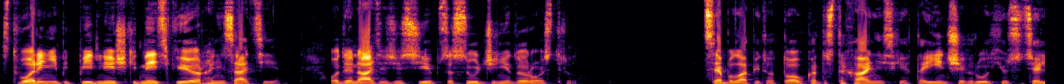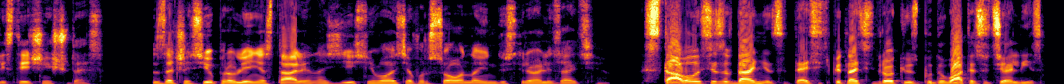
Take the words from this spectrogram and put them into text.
Створені підпільної шкідницької організації. 11 осіб засуджені до розстрілу. Це була підготовка до стаханівських та інших рухів соціалістичних чудес. За часів правління Сталіна здійснювалася форсована індустріалізація. Ставилося завдання за 10-15 років збудувати соціалізм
